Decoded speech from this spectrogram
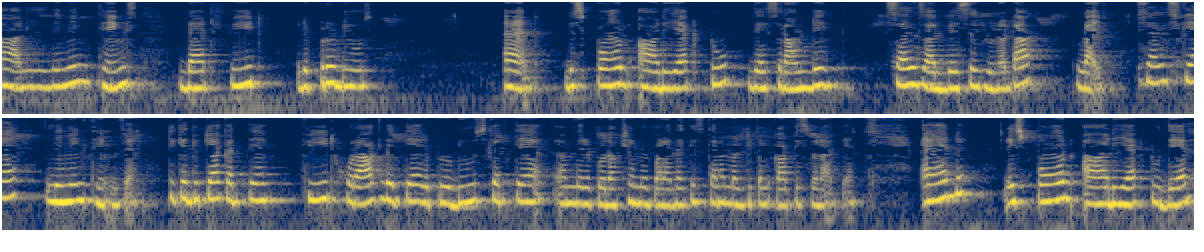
are living things that feed reproduce and respond or react to their surrounding cells are basic unit of life cells क्या है लिविंग थिंग्स है ठीक है जो तो क्या करते हैं फीड खुराक लेते हैं रिप्रोड्यूस करते हैं हमने रिप्रोडक्शन में पढ़ा था किस तरह मल्टीपल कापीज बनाते हैं and respond or react to their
